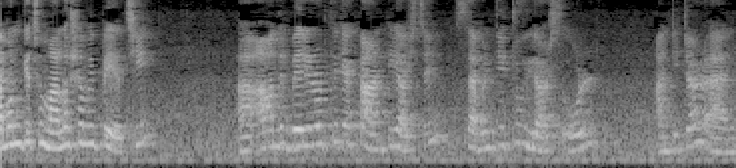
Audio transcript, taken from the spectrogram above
এমন কিছু মানুষ আমি পেয়েছি আমাদের বেলি রোড থেকে একটা আন্টি আসছে সেভেন্টি টু ইয়ার্স ওল্ড আন্টিটার and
